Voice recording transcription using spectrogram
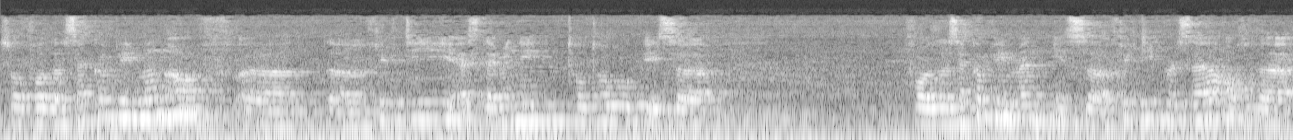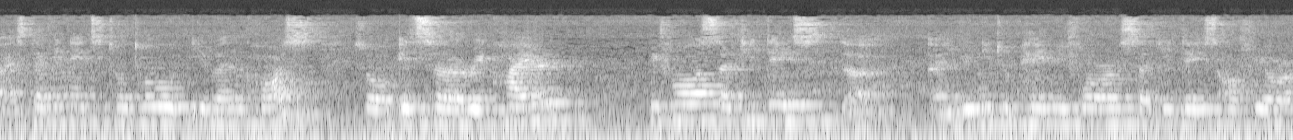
So for the second payment of uh, the 50 estimated total is for the second payment is uh, 50% of the estimated total event cost. So it's required before 30 days. Uh, you need to pay before 30 days of your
